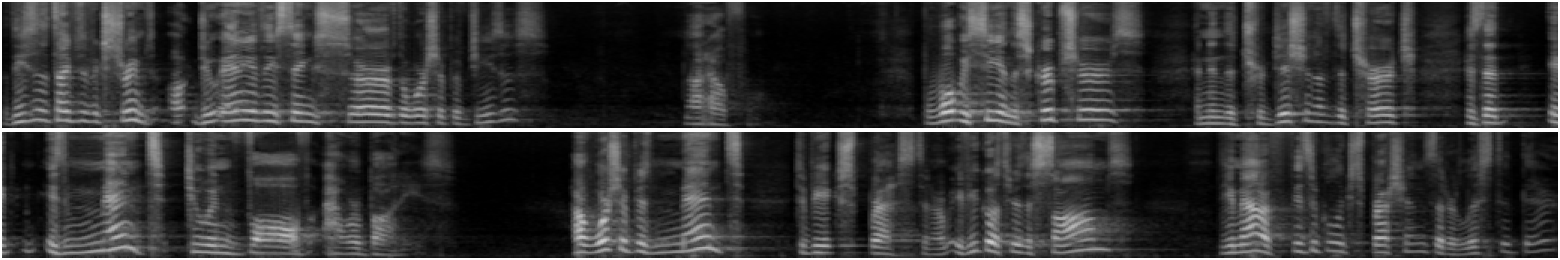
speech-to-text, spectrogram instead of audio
But these are the types of extremes. Uh, do any of these things serve the worship of Jesus? Not helpful. But what we see in the scriptures and in the tradition of the church is that it is meant to involve our bodies. Our worship is meant to be expressed. Our, if you go through the Psalms, the amount of physical expressions that are listed there,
